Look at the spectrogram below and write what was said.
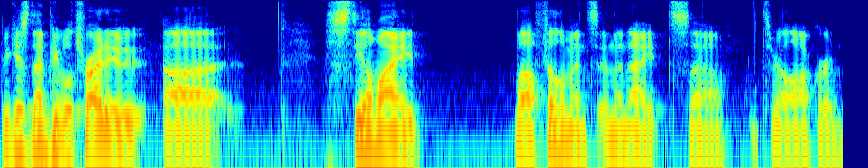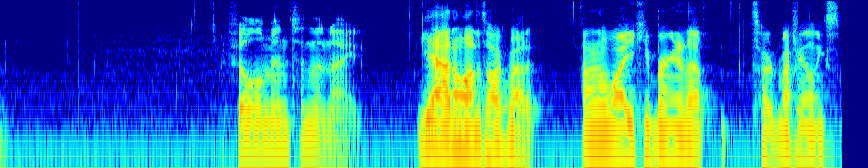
because then people try to uh, steal my well filaments in the night. So it's real awkward. Filament in the night. Yeah, I don't want to talk about it. I don't know why you keep bringing it up. It's hurting my feelings.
